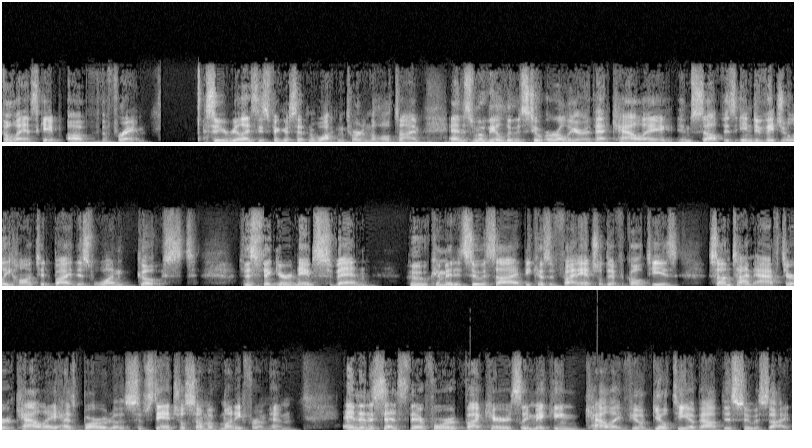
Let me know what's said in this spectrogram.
the landscape of the frame. So you realize these figures have been walking toward him the whole time. And this movie alludes to earlier that Kalle himself is individually haunted by this one ghost. This figure named Sven, who committed suicide because of financial difficulties sometime after Kalle has borrowed a substantial sum of money from him and in a sense, therefore, vicariously making Kalle feel guilty about this suicide.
